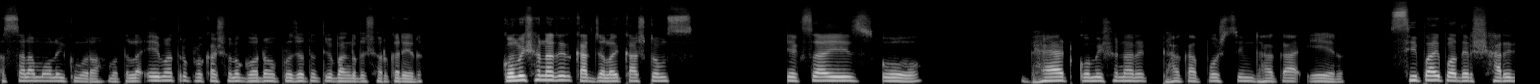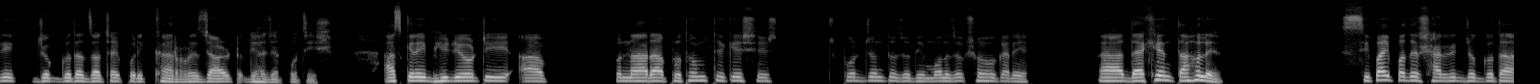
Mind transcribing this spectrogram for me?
আসসালামু আলাইকুম রহমতুল্লাহ। এইমাত্র প্রকাশ হলো গণ প্রজাতন্ত্রী বাংলাদেশ সরকারের কমিশনারের কার্যালয় কাস্টমস, এক্সাইজ ও ভ্যাট কমিশনারের ঢাকা পশ্চিম ঢাকা এর সিপাই পদের শারীরিক যোগ্যতা যাচাই পরীক্ষার রেজাল্ট ২০২৫। আজকের এই ভিডিওটি আপনারা প্রথম থেকে শেষ পর্যন্ত যদি মনোযোগ সহকারে দেখেন তাহলে সিপাই পদের শারীরিক যোগ্যতা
